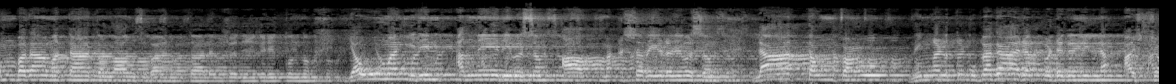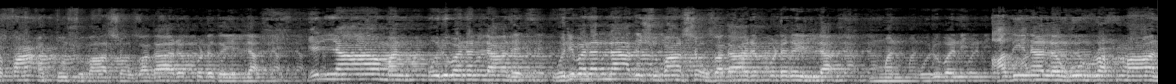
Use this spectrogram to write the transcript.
ഒമ്പതാമത്താത്ത് അള്ളാഹു സുബാനു താല വിശദീകരിക്കുന്നു യൗമ ഇതിൻ അന്നേ ദിവസം ആ മഅ്ശറയുടെ ദിവസം ലാ തൻഫഉ നിങ്ങൾക്ക് ഉപകാരപ്പെടുകയില്ല അഷ്ഫാഅത്തു ശുപാർശ ഉപകാരപ്പെടുകയില്ല എല്ലാമൻ ഒരുവനല്ലാതെ ഒരുവനല്ലാതെ ശുപാർശ ഉപകാരപ്പെടുകയില്ല. മൻ ഒരുവന് അതിനലഹുർ റഹ്മാൻ.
